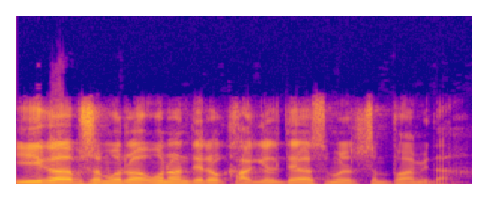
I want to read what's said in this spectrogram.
이의가 없으므로 원안대로 가결되었음을 선포합니다.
